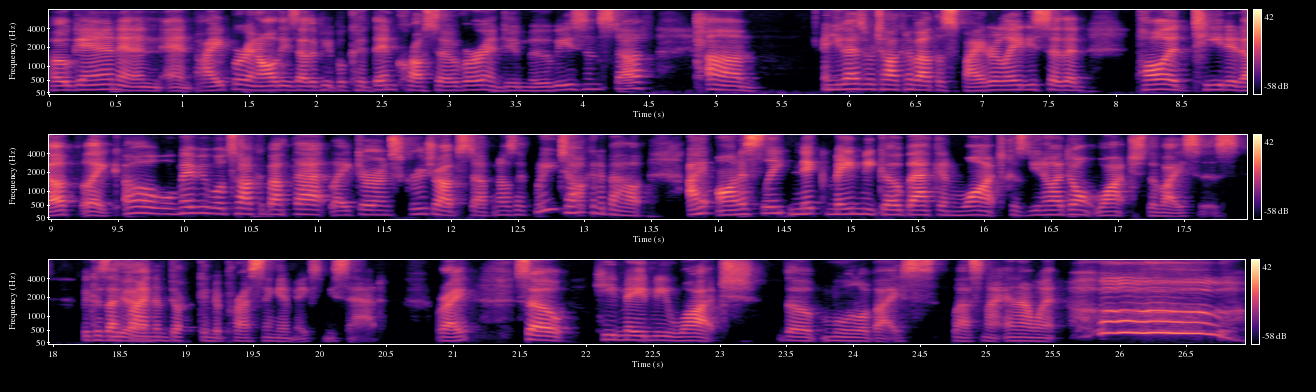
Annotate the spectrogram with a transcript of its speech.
Hogan and and Piper and all these other people could then cross over and do movies and stuff. Um, and you guys were talking about the Spider Lady, so then Paul had teed it up like, oh, well, maybe we'll talk about that like during Screwjob stuff. And I was like, what are you talking about? I honestly, Nick made me go back and watch because you know I don't watch the Vices because I Yeah. find them dark and depressing. It makes me sad, right? So he made me watch the Moolah Vice last night, and I went, oh.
